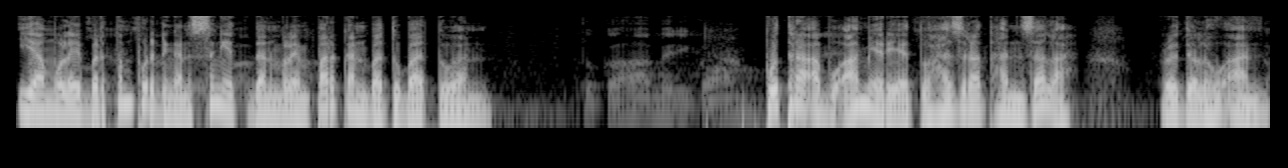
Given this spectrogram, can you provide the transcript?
ia mulai bertempur dengan sengit dan melemparkan batu-batuan. Putra Abu Amir yaitu Hazrat Hanzalah radhiyallahu an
